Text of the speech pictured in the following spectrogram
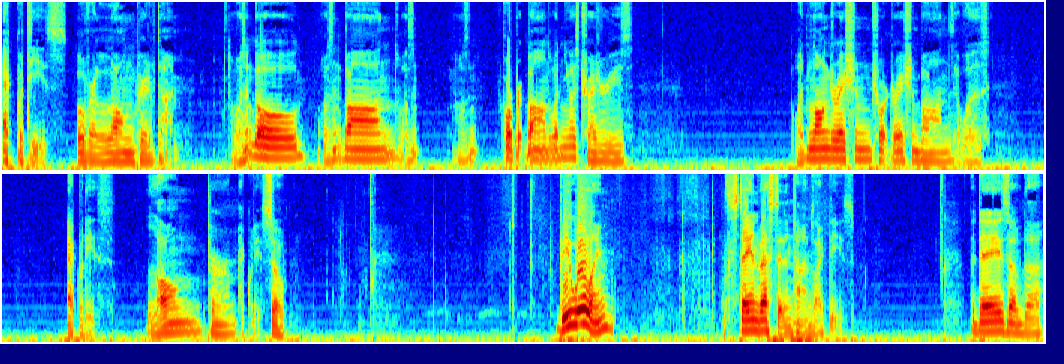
equities over a long period of time. It wasn't gold, wasn't bonds, wasn't wasn't corporate bonds, wasn't US treasuries wasn't long duration, short duration bonds. It was equities, long term equities. So be willing to stay invested in times like these. The days of the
